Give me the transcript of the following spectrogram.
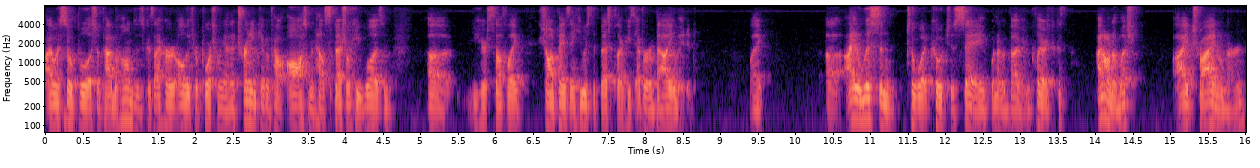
I, I was so bullish on Pat Mahomes is because I heard all these reports coming out of training camp of how awesome and how special he was, and uh, you hear stuff like Sean Payton saying he was the best player he's ever evaluated. Like, uh, I listen to what coaches say when I'm evaluating players because I don't know much. I try and learn,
